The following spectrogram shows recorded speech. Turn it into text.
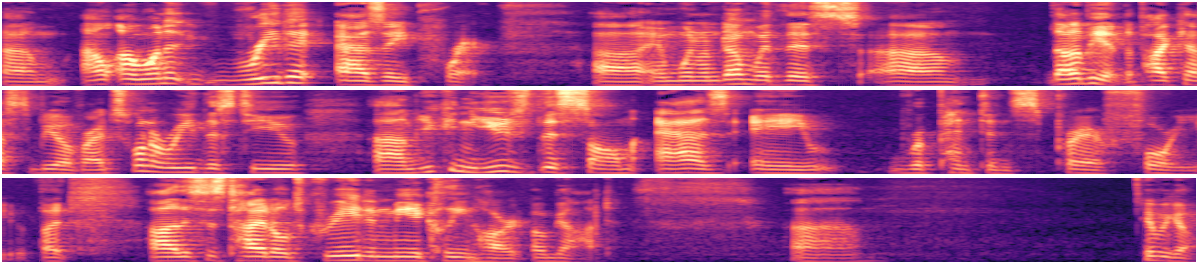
Um, I, I, want to read it as a prayer. Uh, and when I'm done with this, um, that'll be it. The podcast will be over. I just want to read this to you. Um, you can use this psalm as a repentance prayer for you. But uh, this is titled, Create in Me a Clean Heart, O God. Uh, here we go.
